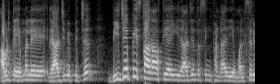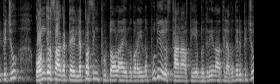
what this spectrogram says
അവിടുത്തെ എം എൽ എയെ രാജിവെപ്പിച്ച് ബി ജെ പി സ്ഥാനാർത്ഥിയായി രാജേന്ദ്ര സിംഗ് ഭണ്ഡാരിയെ മത്സരിപ്പിച്ചു. കോൺഗ്രസ് ആകട്ടെ ലെപ്പർ സിംഗ് ഫുട്ടോള എന്ന് പറയുന്ന പുതിയൊരു സ്ഥാനാർത്ഥിയെ ബദ്രീനാഥിൽ അവതരിപ്പിച്ചു.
